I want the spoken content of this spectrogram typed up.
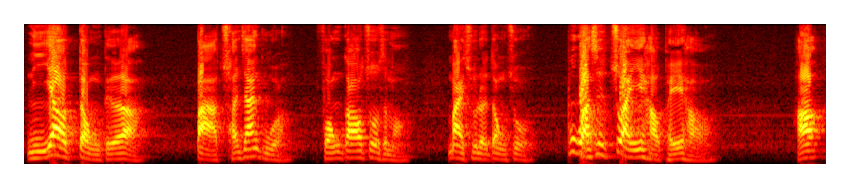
你要懂得啊，把船产股逢高做什么卖出的动作，不管是赚也好赔也好。好，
